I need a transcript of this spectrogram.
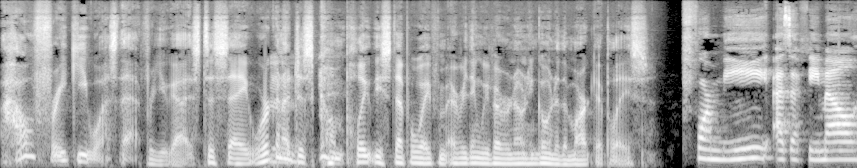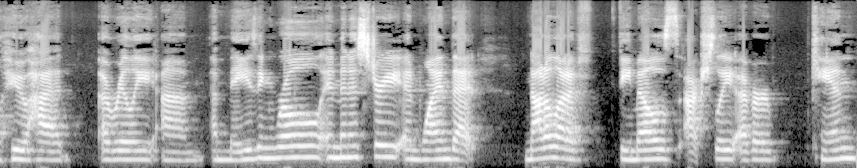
how freaky was that for you guys to say we're going to just completely step away from everything we've ever known and go into the marketplace? For me, as a female who had a really um, amazing role in ministry and one that not a lot of females actually ever can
